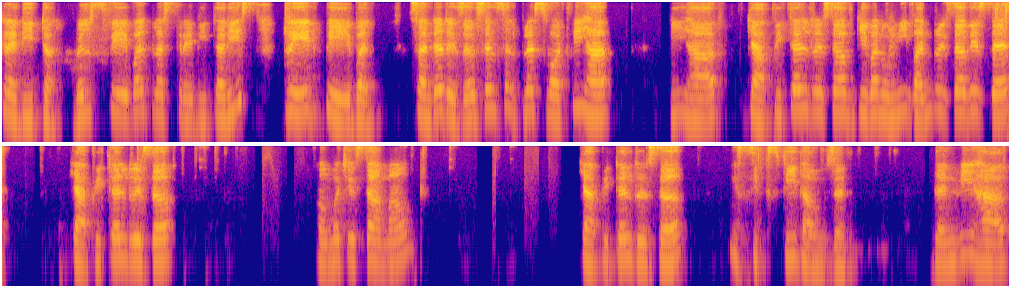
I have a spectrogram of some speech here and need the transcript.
creditor bills payable plus creditor is trade payable so under reserves and surplus what we have we have capital reserve given only one reserve is there capital reserve how much is the amount capital reserve is 60,000. Then we have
